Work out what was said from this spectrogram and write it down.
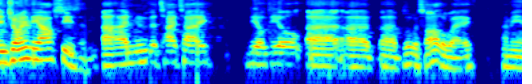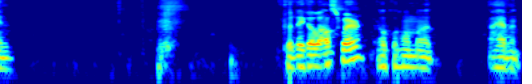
Enjoying the off season. Uh, I knew the Ty Ty deal deal uh, uh, uh, blew us all away. I mean, could they go elsewhere? Oklahoma, I haven't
